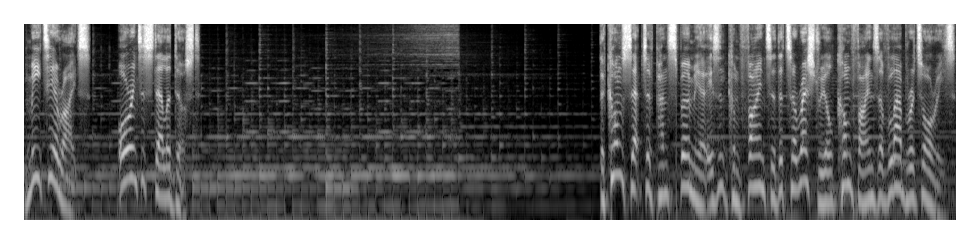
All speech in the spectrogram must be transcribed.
meteorites, or interstellar dust. The concept of panspermia isn't confined to the terrestrial confines of laboratories.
